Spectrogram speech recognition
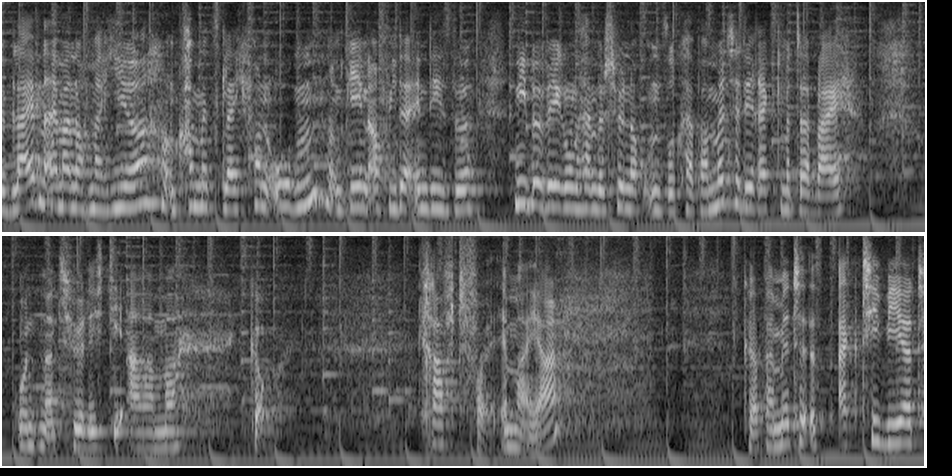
Wir bleiben einmal noch mal hier und kommen jetzt gleich von oben und gehen auch wieder in diese Kniebewegung. Haben wir schön noch unsere Körpermitte direkt mit dabei und natürlich die Arme. Go. Kraftvoll immer, ja? Körpermitte ist aktiviert.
